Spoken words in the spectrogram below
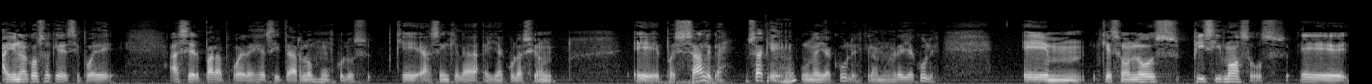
hay una cosa que se puede hacer para poder ejercitar los músculos que hacen que la eyaculación eh, pues salga, o sea, que una eyacule, que la mujer eyacule. Em, que son los PC muscles. Eh,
